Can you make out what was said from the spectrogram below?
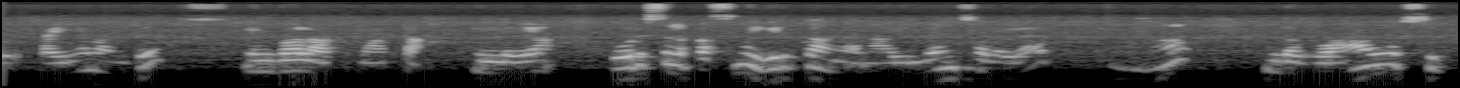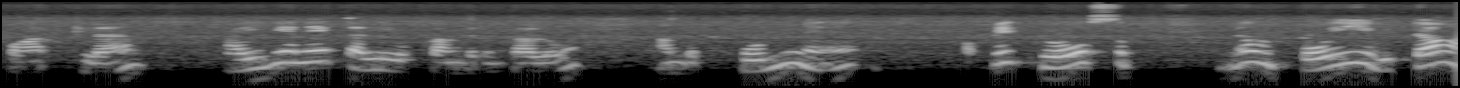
ஒரு பையன் வந்து இன்வால்வ் ஆக மாட்டான். இல்லையா? ஒரு சில பசங்க இருக்காங்க. நான் இல்லைன்னு சொல்லலை. ஆனால் இந்த வாஓசி பார்க்கில் பையனே தள்ளி உட்காந்துருந்தாலும் அந்த பொண்ணு அப்படியே க்ளோஸ் இன்னும் போய் விட்டால்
